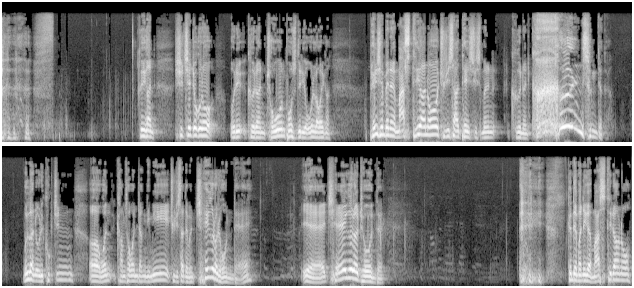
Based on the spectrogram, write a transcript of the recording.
그러니까 실제적으로 우리 그런 좋은 보수들이 올라오니까 펜실베니아 마스트리아노 주지사 될 수 있으면 그거는 큰 승자가. 물론 우리 국진 어, 원, 감사원장님이 주지사 되면 책으로 좋은데, 예, 책으로 좋은데. 근데 만약에 마스티라노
